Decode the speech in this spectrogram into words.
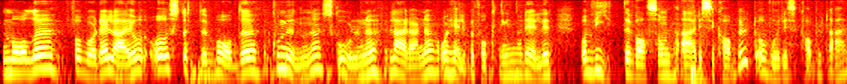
Målet for vår del er jo å støtte både kommunene, skolene, lærerne og hele befolkningen når det gjelder å vite hva som er risikabelt, og hvor risikabelt det er.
